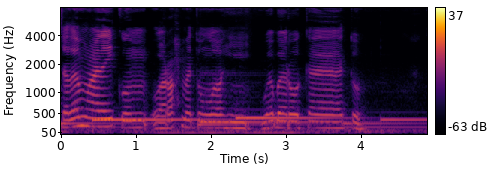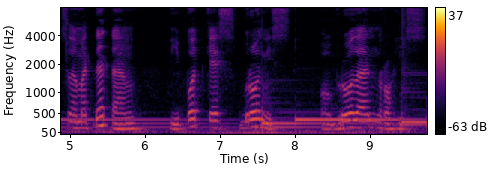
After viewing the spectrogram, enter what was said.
Assalamualaikum warahmatullahi wabarakatuh. Selamat datang di podcast Bronis, obrolan rohis.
